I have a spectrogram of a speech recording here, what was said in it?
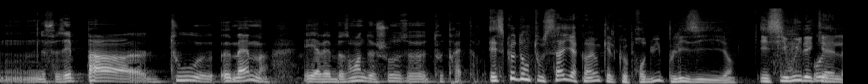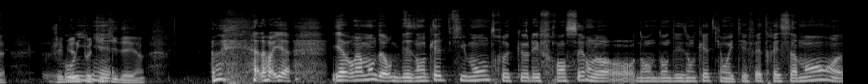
ne faisaient pas tout eux-mêmes et avaient besoin de choses toutes prêtes. Est-ce que dans tout ça, il y a quand même quelques produits plaisir Et si oui, lesquels? J'ai bien une petite idée. Hein. alors il y a, y a, vraiment des enquêtes qui montrent que les Français, dans, dans, des enquêtes qui ont été faites récemment, euh,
